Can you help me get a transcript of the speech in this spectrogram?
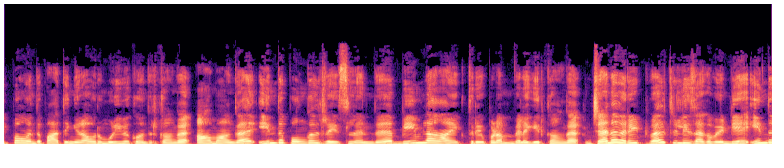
இப்போ வந்து பாத்தீங்கன்னா ஒரு முடிவுக்கு வந்திருக்காங்க. ஆமாங்க இந்த பொங்கல் ரேஸ்ல இருந்து பீம்லா நாயக் திரைப்படம் விலகியிருக்காங்க. ஜனவரி டுவெல்த் ரிலீஸ் ஆக வேண்டிய இந்த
